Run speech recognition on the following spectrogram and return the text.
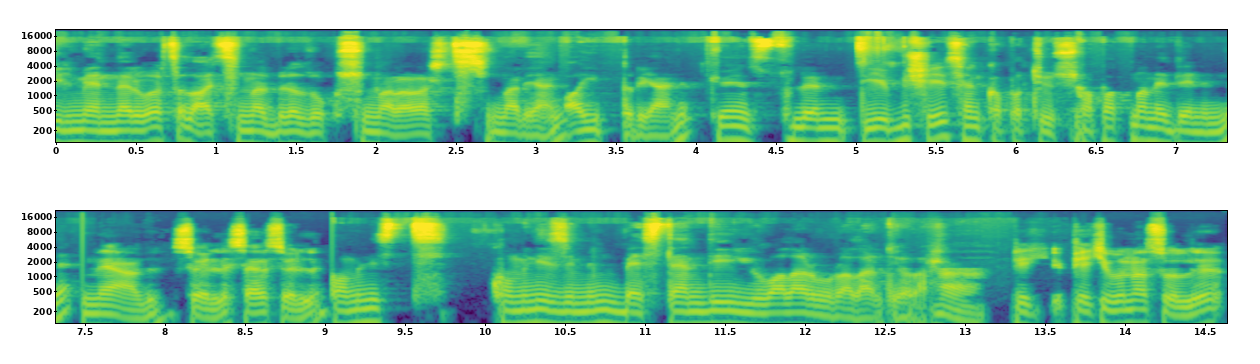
Bilmeyenler varsa da açsınlar biraz okusunlar, araştırsınlar yani. Ayıptır yani. Köy enstitüleri diye bir şeyi sen kapatıyorsun. Kapatma nedeni ne? Ne abi? Söyle sen söyle. komünist komünizmin beslendiği yuvalar buralar diyorlar. Ha. Peki, peki bu nasıl oluyor?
